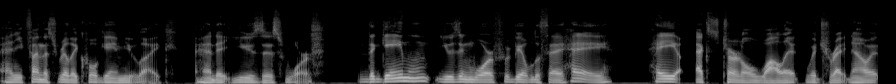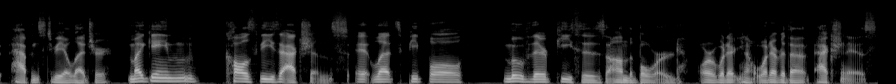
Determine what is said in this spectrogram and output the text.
and you find this really cool game you like and it uses Wharf. The game using Wharf would be able to say, hey, hey, external wallet, which right now it happens to be a ledger. My game calls these actions. It lets people move their pieces on the board or whatever, you know, whatever the action is.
